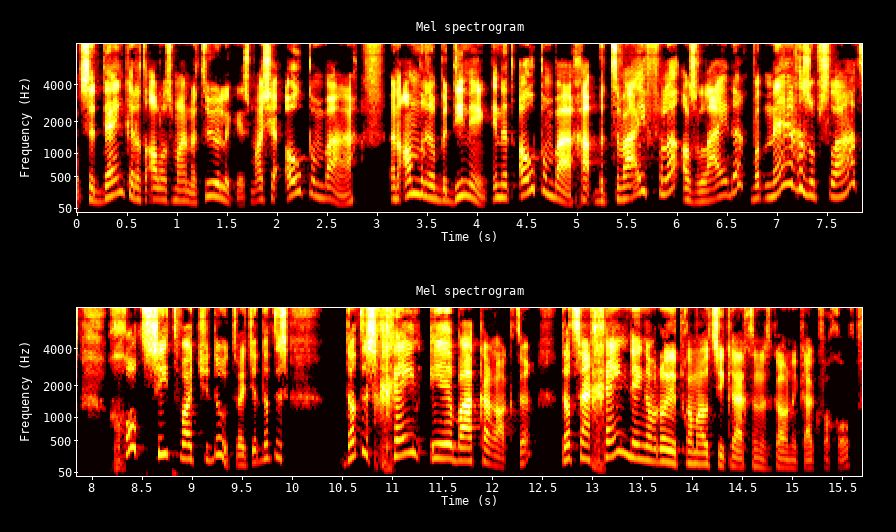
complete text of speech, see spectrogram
Ze denken dat alles maar natuurlijk is. Maar als je openbaar een andere bediening in het openbaar gaat betwijfelen als leider, wat nergens op slaat, God ziet wat je doet. Weet je, dat is. Dat is geen eerbaar karakter. Dat zijn geen dingen waardoor je promotie krijgt in het koninkrijk van God.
